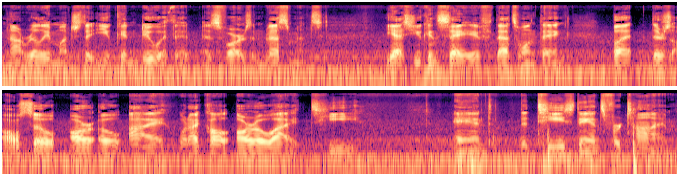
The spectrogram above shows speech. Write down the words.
not really much that you can do with it as far as investments? Yes, you can save, that's one thing. But there's also ROI, what I call ROIT. And the T stands for time.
